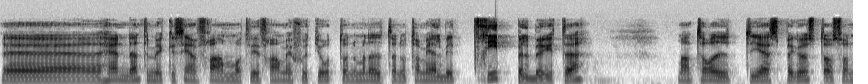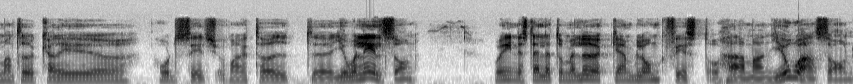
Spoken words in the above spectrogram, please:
Eh, hände inte mycket sen framåt. Vi är framme i 78 minuten. Då tar Mjällby ett trippelbyte. Man tar ut Jesper Gustafsson, man tar ut Kadir Hodzic och man tar ut eh, Joel Nilsson. Och in istället med Löken, Blomqvist och Herman Johansson.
